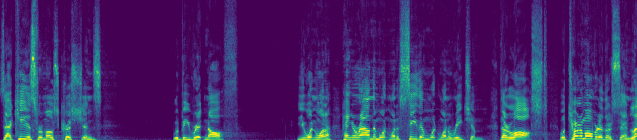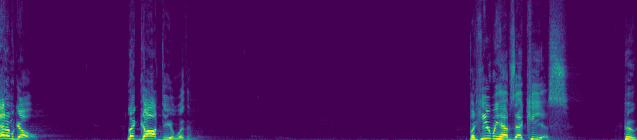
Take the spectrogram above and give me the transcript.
Zacchaeus, for most Christians, would be written off. You wouldn't want to hang around them, wouldn't want to see them, wouldn't want to reach them. They're lost. Well, turn them over to their sin. Let them go. Let God deal with them. But here we have Zacchaeus, who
